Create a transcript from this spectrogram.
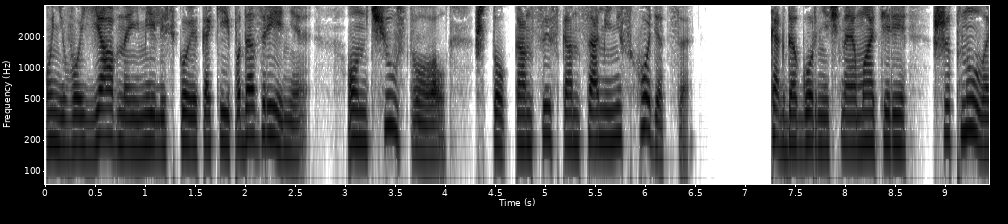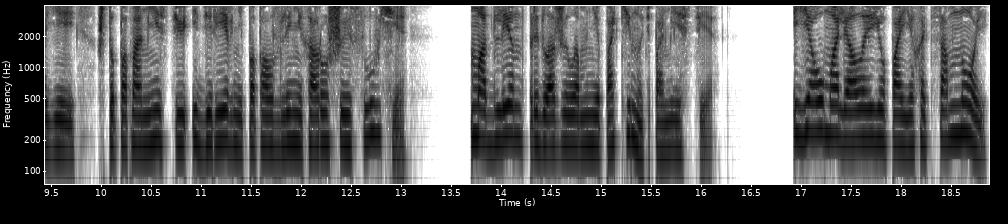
У него явно имелись кое-какие подозрения. Он чувствовал, что концы с концами не сходятся. Когда горничная матери шепнула ей, что по поместью и деревне поползли нехорошие слухи, Мадлен предложила мне покинуть поместье. Я умоляла ее поехать со мной,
